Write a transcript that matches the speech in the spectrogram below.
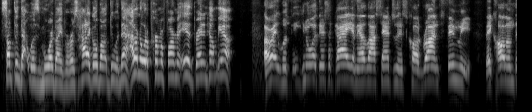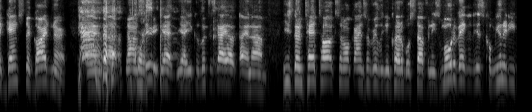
something that was more diverse, how do I go about doing that? I don't know what a perma farmer is. Brandon, help me out. All right. Well, you know what? There's a guy in Los Angeles called Ron Finley. They call him the gangster gardener and uh, no, I'm serious. Yeah, yeah, you could look this guy up, and um, he's done TED talks and all kinds of really incredible stuff, and he's motivated his community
